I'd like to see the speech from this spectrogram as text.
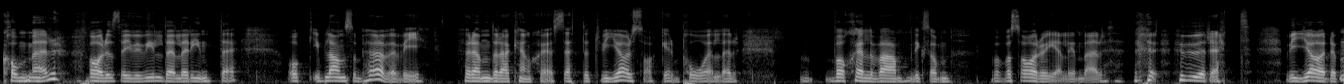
kommer, vare sig vi vill det eller inte. Och ibland så behöver vi förändra kanske sättet vi gör saker på, eller vad själva, liksom, vad, vad sa du Elin där, hur rätt vi gör det på.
